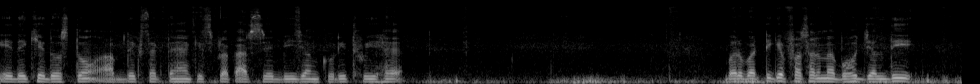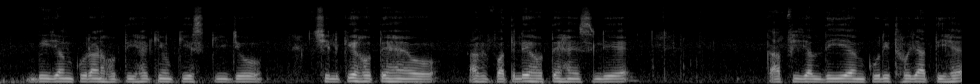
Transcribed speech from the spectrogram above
ये देखिए दोस्तों, आप देख सकते हैं किस प्रकार से बीज अंकुरित हुई है। बरबट्टी के फ़सल में बहुत जल्दी बीज अंकुरण होती है क्योंकि इसकी जो छिलके होते हैं, वो काफ़ी पतले होते हैं, इसलिए काफ़ी जल्दी ये अंकुरित हो जाती है।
